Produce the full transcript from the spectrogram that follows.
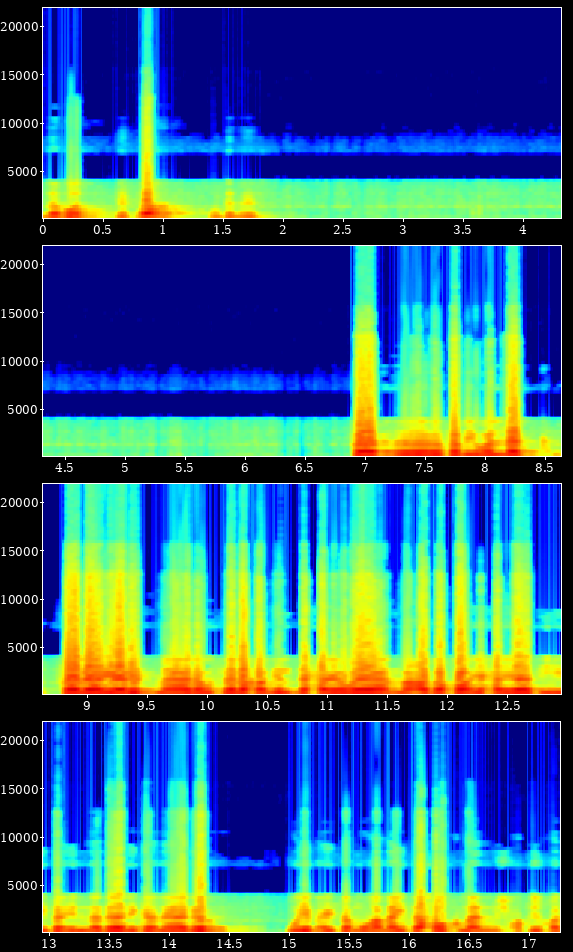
لابد تفهمه وتدرسه. فبيقول لك فلا يرد ما لو سلخ جلد حيوان مع بقاء حياته فإن ذلك نادر ويبقى يسموها ميتة حكما مش حقيقة.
